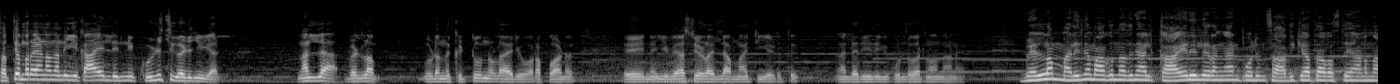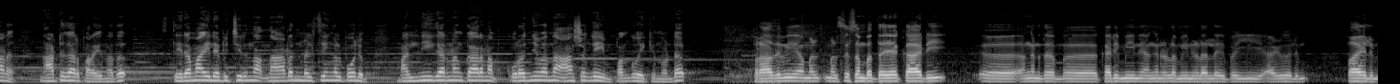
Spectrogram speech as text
സത്യം പറയണമെന്നുണ്ടെങ്കിൽ ഈ കായലിൽ ഇനി കുഴിച്ചു കഴിഞ്ഞു നല്ല വെള്ളം ഇവിടെ നിന്ന് കിട്ടുമെന്നുള്ള കാര്യം ഉറപ്പാണ്. പിന്നെ ഈ വേസ്റ്റുകളെല്ലാം മാറ്റിയെടുത്ത് നല്ല രീതിക്ക് കൊണ്ടുവരണമെന്നാണ് വെള്ളം മലിനമാകുന്നതിനാൽ കായലിൽ ഇറങ്ങാൻ പോലും സാധിക്കാത്ത അവസ്ഥയാണെന്നാണ് നാട്ടുകാർ പറയുന്നത്. സ്ഥിരമായി ലഭിച്ചിരുന്ന നാടൻ മത്സ്യങ്ങൾ പോലും മലിനീകരണം കാരണം കുറഞ്ഞുവെന്ന ആശങ്കയും പങ്കുവയ്ക്കുന്നുണ്ട്. പ്രാഥമിക മത്സ്യസമ്പത്തായ കാരി അങ്ങനത്തെ കരിമീൻ അങ്ങനെയുള്ള മീനുകളെല്ലാം ഇപ്പോൾ ഈ അഴുവലും പായലും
